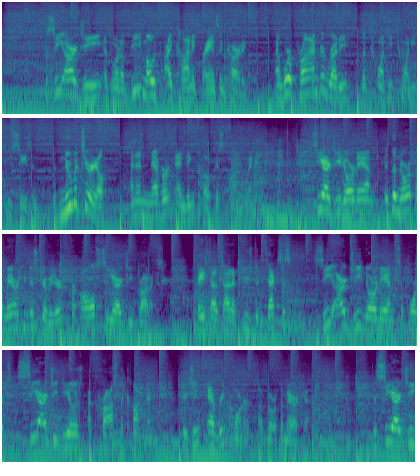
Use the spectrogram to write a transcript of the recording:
CRG is one of the most iconic brands in karting, and we're primed and ready for the 2022 season with new material and a never ending focus on winning. CRG Nordam is the North American distributor for all CRG products. Based outside of Houston, Texas, CRG Nordam supports CRG dealers across the continent, reaching every corner of North America. The CRG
